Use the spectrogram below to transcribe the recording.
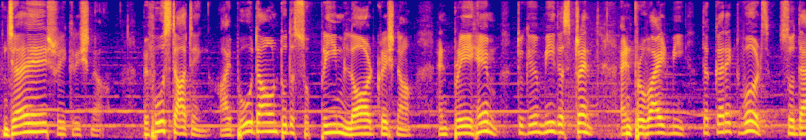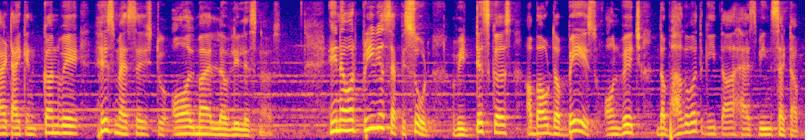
Jai Shri Krishna. Before starting, I bow down to the Supreme Lord Krishna and pray Him to give me the strength and provide me the correct words so that I can convey His message to all my lovely listeners. In our previous episode, we discussed about the base on which the Bhagavad Gita has been set up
